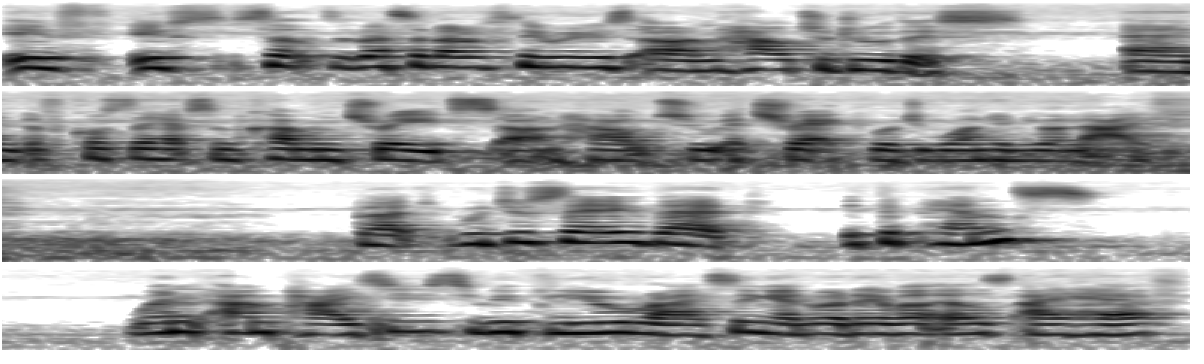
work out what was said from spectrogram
if if so, there's a lot of theories on how to do this, and of course they have some common traits on how to attract what you want in your life. But would you say that it depends? When I'm Pisces with Leo rising and whatever else I have,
